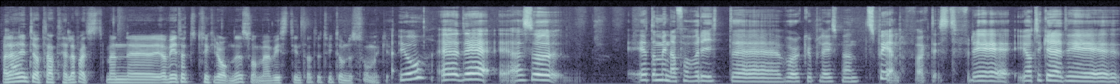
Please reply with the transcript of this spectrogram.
Ja, det hade inte jag tagit heller faktiskt. Men eh, jag vet att du tycker om det så, men jag visste inte att du tyckte om det så mycket. Jo, eh, det är alltså ett av mina favorit eh, worker placement-spel faktiskt. För det jag tycker att det är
